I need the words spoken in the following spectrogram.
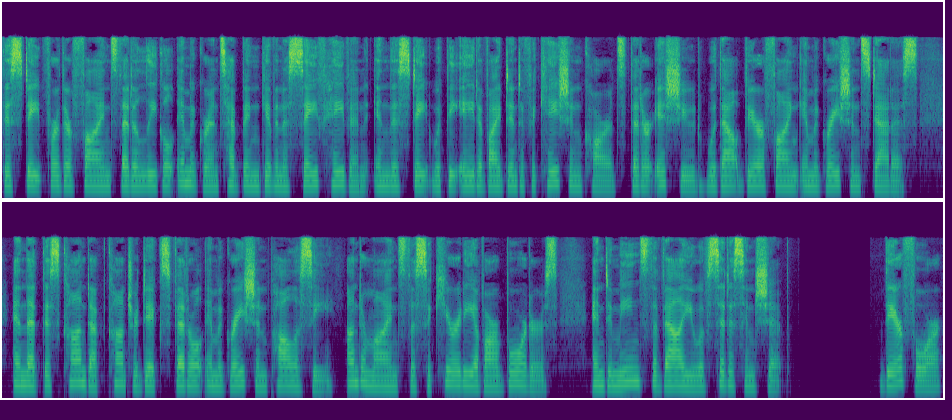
this state further finds that illegal immigrants have been given a safe haven in this state with the aid of identification cards that are issued without verifying immigration status, and that this conduct contradicts federal immigration policy, undermines the security of our borders, and demeans the value of citizenship. Therefore,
